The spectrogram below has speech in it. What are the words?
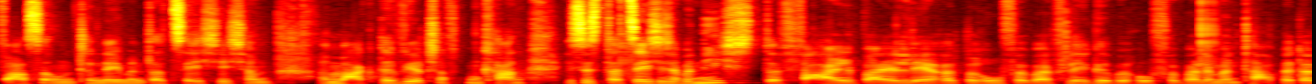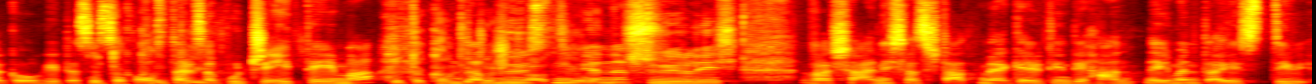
was ein Unternehmen tatsächlich am, am Markt erwirtschaften kann. Es ist tatsächlich aber nicht der Fall bei Lehrerberufe, bei Pflegeberufe, bei Elementarpädagogik. Das gut, ist großteils ein Budgetthema. Gut, da und da müssten wir natürlich wahrscheinlich als Stadt mehr Geld in die Hand nehmen. Da ist die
